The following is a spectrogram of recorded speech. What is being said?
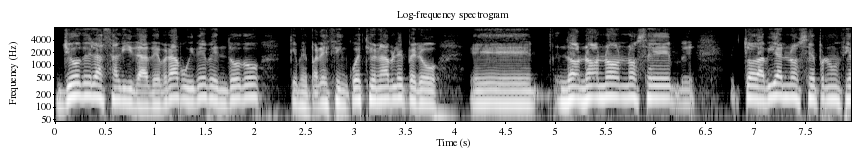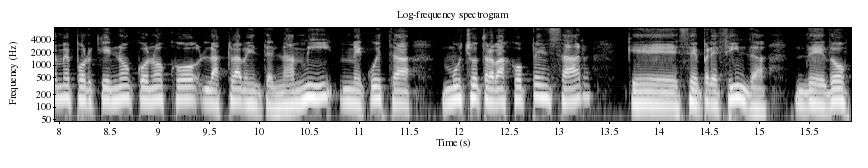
Yo de la salida de Bravo y de Bendodo, que me parece incuestionable, pero eh, no, no, no, no sé, todavía no sé pronunciarme porque no conozco las claves internas. A mí me cuesta mucho trabajo pensar que se prescinda de dos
